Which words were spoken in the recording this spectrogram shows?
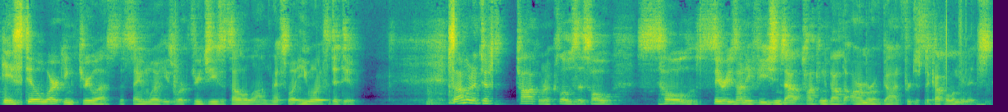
He's still working through us the same way he's worked through Jesus all along. That's what he wants to do. So I'm going to just talk. I'm going to close this whole whole series on Ephesians out talking about the armor of God for just a couple of minutes.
